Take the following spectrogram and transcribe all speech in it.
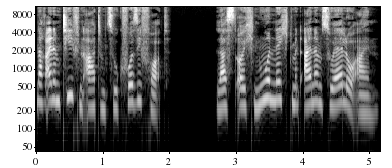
Nach einem tiefen Atemzug fuhr sie fort. Lasst euch nur nicht mit einem Suelo ein.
